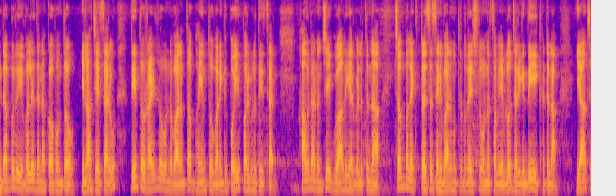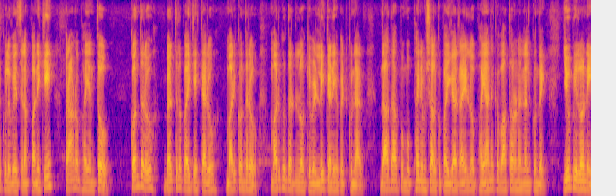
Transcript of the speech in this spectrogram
డబ్బులు ఇవ్వలేదన్న కోపంతో ఇలా చేశారు. దీంతో రైల్లో ఉన్న వారంతా భయంతో వణికిపోయి పరుగులు తీశారు. హౌలా నుంచి గ్వాలియర్ వెళుతున్న చంబల్ ఎక్స్ప్రెస్ శనివారం ఉత్తరప్రదేశ్లో ఉన్న సమయంలో జరిగింది ఈ ఘటన. యాచకులు వేసిన పనికి ప్రాణభయంతో కొందరు బెర్తుల పైకెక్కారు మరికొందరు మరుగుదొడ్లలోకి వెళ్ళి గడియ పెట్టుకున్నారు. దాదాపు ముప్పై నిమిషాలకు పైగా రైల్లో భయానక వాతావరణం నెలకొంది. యూపీలోని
